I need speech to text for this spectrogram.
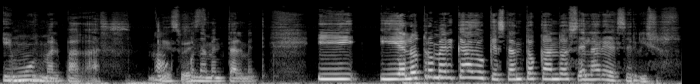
y uh -huh. muy mal pagadas, ¿no? Eso Fundamentalmente. Es. Y, y el otro mercado que están tocando es el área de servicios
